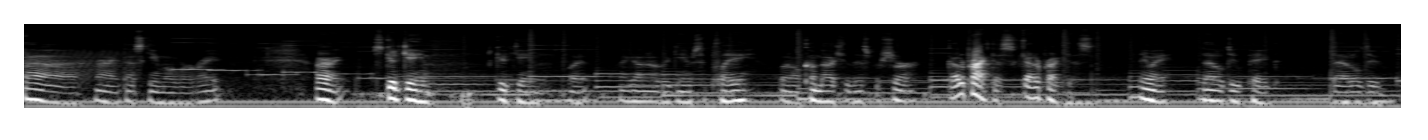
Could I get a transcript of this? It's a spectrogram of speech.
Ah, alright, that's game over, right? Alright, it's a good game. Good game, but I got other games to play, but I'll come back to this for sure. Gotta practice, gotta practice. Anyway, that'll do, pig. That'll do.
